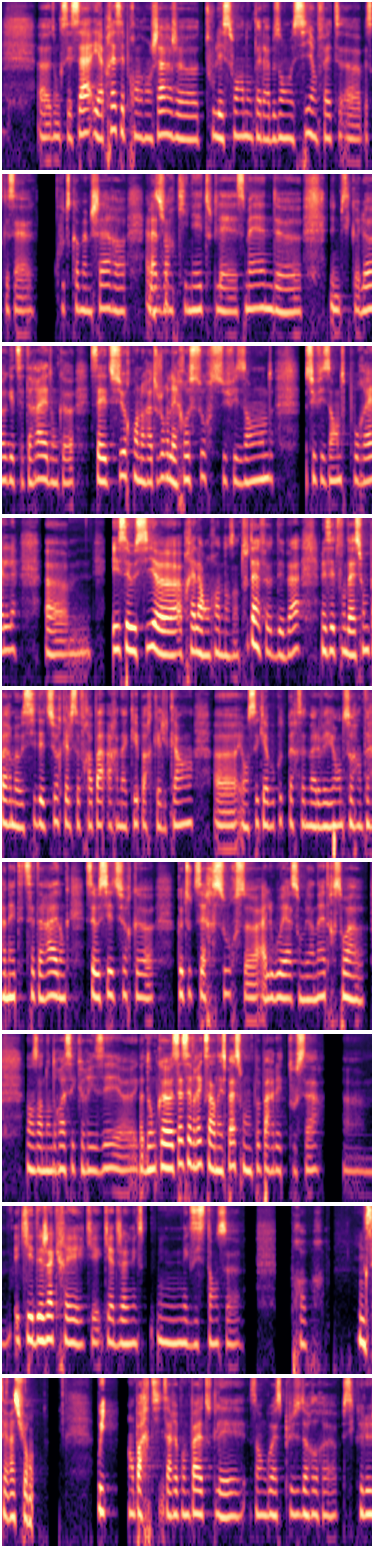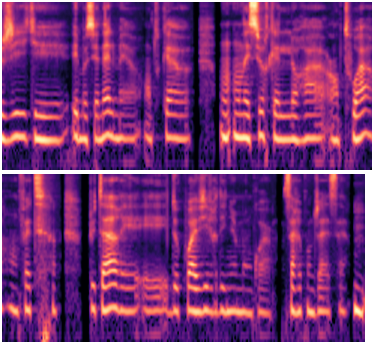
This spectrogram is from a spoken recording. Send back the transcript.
Euh, donc c'est ça. Et après, c'est prendre en charge euh, tous les soins dont elle a besoin aussi, en fait, euh, parce que ça coûte quand même cher. Euh, elle a besoin de kiné toutes les semaines, d'une psychologue, etc. Et donc, euh, c'est être sûr qu'on aura toujours les ressources suffisantes, suffisantes pour elle. Euh, et c'est aussi, après là, on rentre dans un tout à fait autre débat, mais cette fondation permet aussi d'être sûr qu'elle ne se fera pas arnaquer par quelqu'un. et on sait qu'il y a beaucoup de personnes malveillantes sur Internet, etc. Et donc, c'est aussi être sûr que, que toutes ces ressources allouées à son bien-être soient dans un endroit sécurisé. donc, ça, c'est vrai que c'est un espace où on peut parler de tout ça. Euh, et qui est déjà créé, qui, qui a déjà une, existence euh, propre. Donc c'est rassurant. Oui, en partie. Ça répond pas à toutes les angoisses plus d'ordre euh, psychologique et émotionnel, mais en tout cas, on, est sûr qu'elle aura un toit, en fait, plus tard et, de quoi vivre dignement, quoi. Ça répond déjà à ça. Mm.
